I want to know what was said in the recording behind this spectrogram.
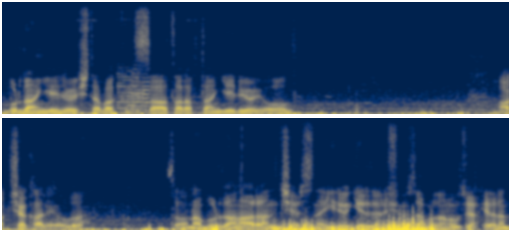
buradan geliyor işte bakın sağ taraftan geliyor yol. Akçakale yolu. Sonra buradan Aran'ın içerisine giriyor. Geri dönüşümüz de buradan olacak yarın.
